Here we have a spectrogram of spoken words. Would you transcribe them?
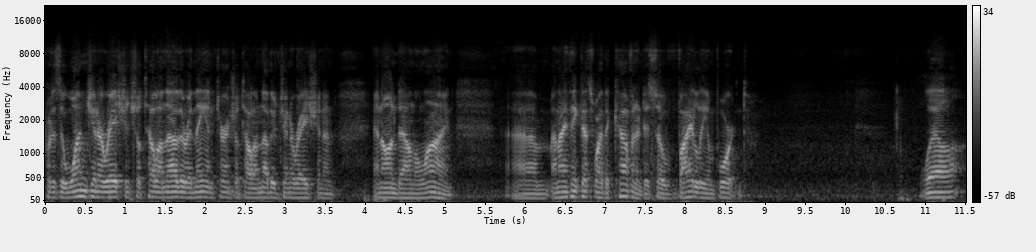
What is it? One generation shall tell another, and they in turn shall tell another generation, and, and on down the line. Um, and I think that's why the covenant is so vitally important. Well,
